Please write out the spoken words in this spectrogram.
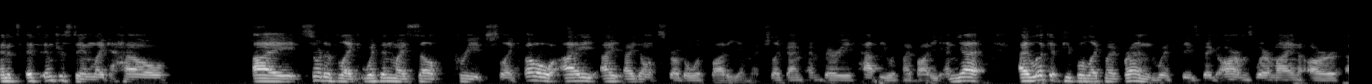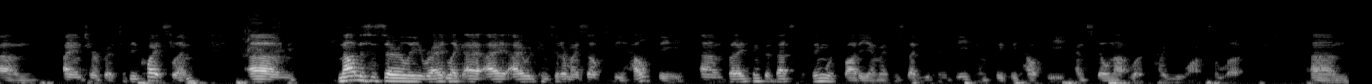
and it's it's interesting like how I sort of like within myself preach like, oh, I, I I don't struggle with body image. Like I'm I'm very happy with my body. And yet I look at people like my friend with these big arms where mine are um, I interpret to be quite slim. Um, not necessarily right like I, I, I would consider myself to be healthy um, but i think that that's the thing with body image is that you can be completely healthy and still not look how you want to look um,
